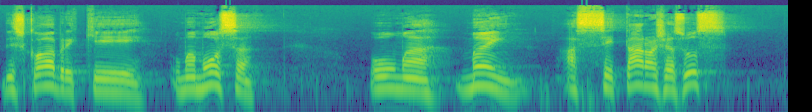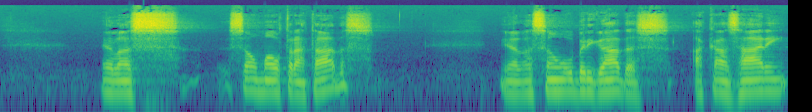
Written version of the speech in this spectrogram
descobre que uma moça ou uma mãe aceitaram a Jesus, elas são maltratadas, elas são obrigadas a casarem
